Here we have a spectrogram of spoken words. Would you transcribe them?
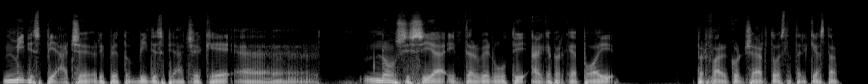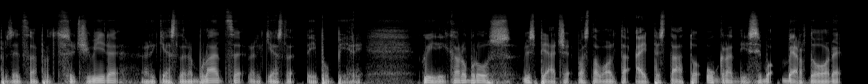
Mi dispiace, ripeto, mi dispiace che... Eh, non si sia intervenuti, anche perché poi per fare il concerto è stata richiesta la presenza della protezione civile, la richiesta delle ambulanze, la richiesta dei pompieri. Quindi, caro Bruce, mi spiace, ma stavolta hai pestato un grandissimo merdone.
